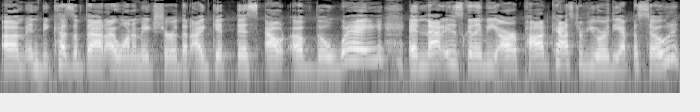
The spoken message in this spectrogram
Um, and because of that, I want to make sure that I get this out of the way. And that is going to be our podcast reviewer of the episode.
